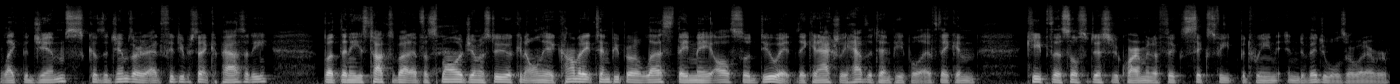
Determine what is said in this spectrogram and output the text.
like the gyms, because the gyms are at fifty percent capacity, but then he talks about if a smaller gym or studio can only accommodate ten people or less, they may also do it. They can actually have the ten people if they can keep the social distance requirement of six, six feet between individuals or whatever.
